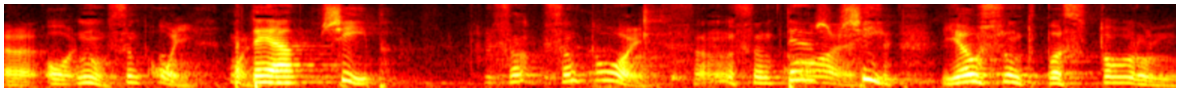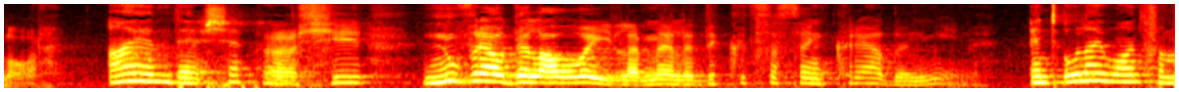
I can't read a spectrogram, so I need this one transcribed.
Uh, o, nu, sunt oi. But oi. they are sheep. Sunt, sunt oi. Sunt, sunt They are oi. sheep. Eu sunt păstorul lor. I am their shepherd. Uh, și nu vreau de la oile mele decât să se încreadă în mine. And all I want from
